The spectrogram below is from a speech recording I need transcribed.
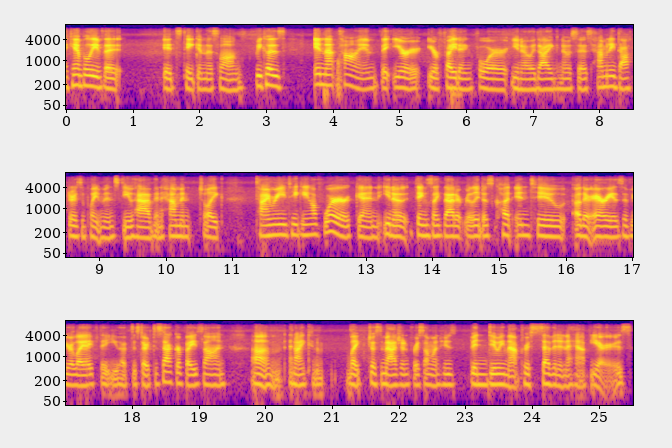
I can't believe that it's taken this long because in that time that you're you're fighting for, you know, a diagnosis, how many doctor's appointments do you have and how much like time are you taking off work and you know things like that it really does cut into other areas of your life that you have to start to sacrifice on um, and i can like just imagine for someone who's been doing that for seven and a half years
